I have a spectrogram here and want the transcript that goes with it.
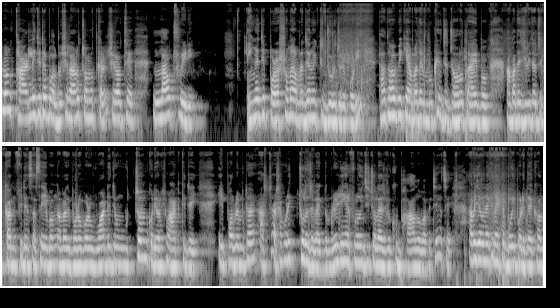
এবং থার্ডলি যেটা বলব, সেটা আরও চমৎকার, সেটা হচ্ছে লাউড রিডিং ইংরেজি পড়ার সময় আমরা যেন একটু জোরে জোরে পড়ি, তাতে হবে কি আমাদের মুখের যে জড়তা এবং আমাদের যে ভিতরে যে কনফিডেন্স আছে এবং আমরা বড় বড় ওয়ার্ডে যেমন উচ্চারণ করি অনেক সময় আটকে যাই, এই প্রবলেমটা আশা করি চলে যাবে একদম। রিডিংয়ের ফ্লুয়েন্সি চলে আসবে খুব ভালোভাবে, ঠিক আছে? আমি যেমন এখানে একটা বই পড়ি, দেখুন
